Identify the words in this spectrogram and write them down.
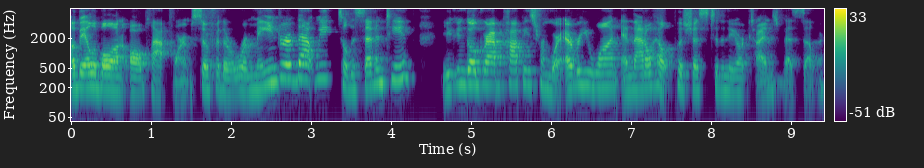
available on all platforms. So for the remainder of that week till the 17th, you can go grab copies from wherever you want, and that'll help push us to the New York Times bestseller.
